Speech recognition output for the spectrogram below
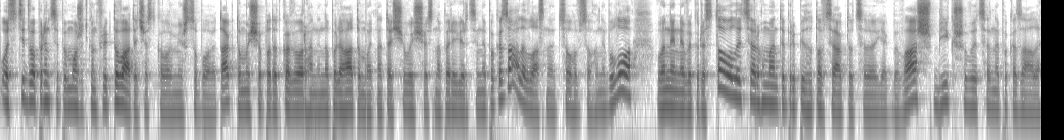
ось ці два принципи можуть конфліктувати частково між собою, так? тому що податкові органи наполягатимуть на те, що ви щось на перевірці не показали. Власне, цього всього не було. Вони не використовували ці аргументи при підготовці акту. Це якби ваш бік, що ви це не показали.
